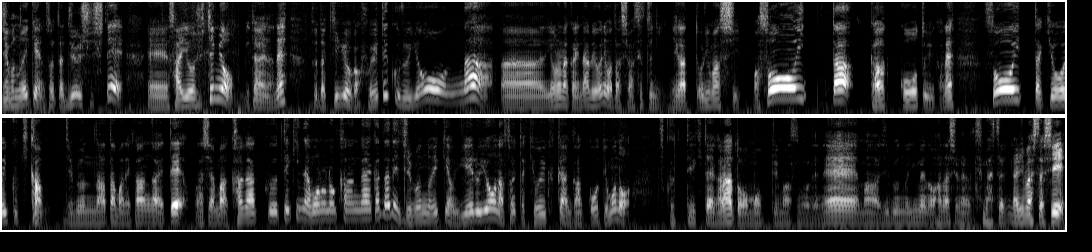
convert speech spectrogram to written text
自分の意見、そういった重視して、えー、採用してみよう、みたいなね、そういった企業が増えてくるような、あ世の中になるように私は切に願っておりますし、まあ、そういった学校というかね、そういった教育機関、自分の頭で考えて、私はまあ科学的なものの考え方で自分の意見を言えるような、そういった教育機関、学校というものを作っていきたいかなと思ってますのでね、まあ自分の夢のお話になりましたし、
